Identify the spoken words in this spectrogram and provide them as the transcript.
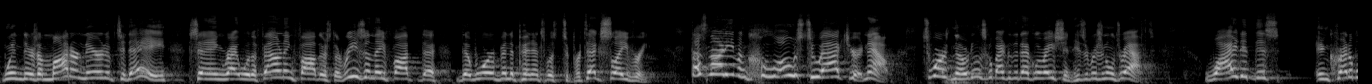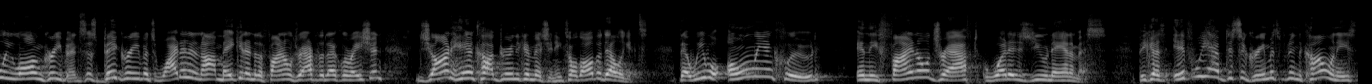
when there's a modern narrative today saying, right, well, the founding fathers, the reason they fought the, the War of Independence was to protect slavery. That's not even close to accurate. Now, it's worth noting, let's go back to the Declaration, his original draft. Why did this incredibly long grievance, this big grievance, why did it not make it into the final draft of the Declaration? John Hancock, during the convention, he told all the delegates that we will only include in the final draft what is unanimous. Because if we have disagreements between the colonies,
